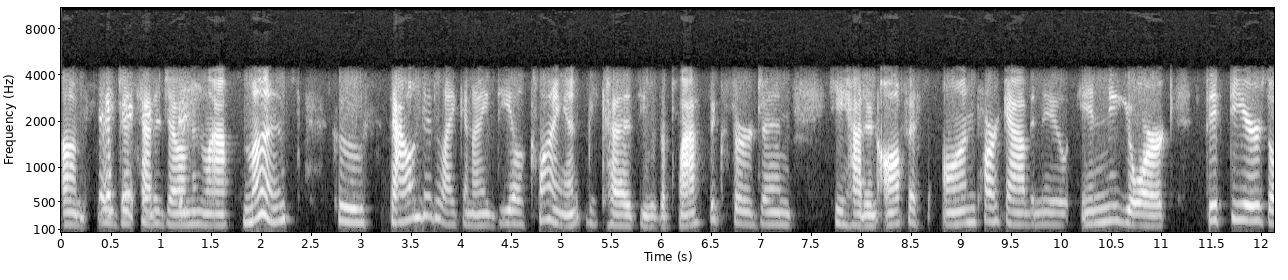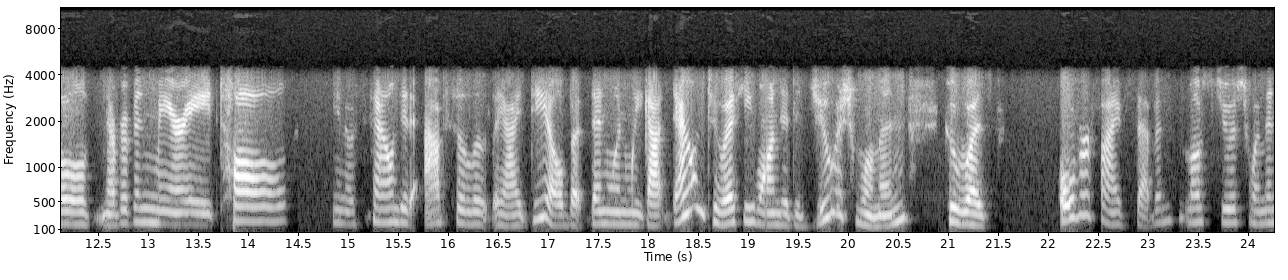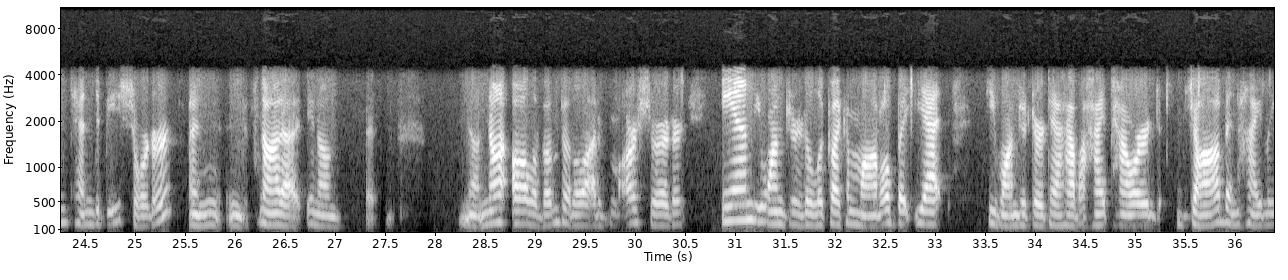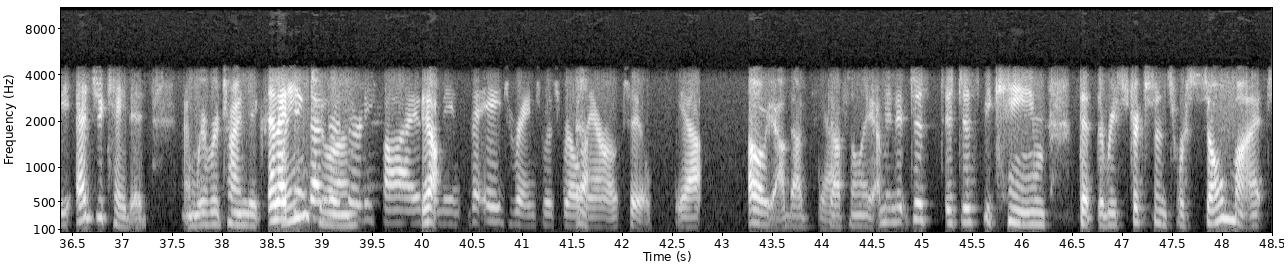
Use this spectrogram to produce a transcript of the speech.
Um, we just had a gentleman last month who sounded like an ideal client because he was a plastic surgeon. He had an office on Park Avenue in New York, 50 years old, never been married, tall, you know, sounded absolutely ideal. But then when we got down to it, he wanted a Jewish woman who was over five seven. Most Jewish women tend to be shorter, and, and it's not a you know, uh, no, not all of them, but a lot of them are shorter. And he wanted her to look like a model, but yet he wanted her to have a high-powered job and highly educated. And we were trying to explain to him. and i think under him. 35 Yeah. i mean the age range was real Yeah. narrow too yeah Oh yeah, that's Yeah. definitely. I mean, it just it just became that the restrictions were so much.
